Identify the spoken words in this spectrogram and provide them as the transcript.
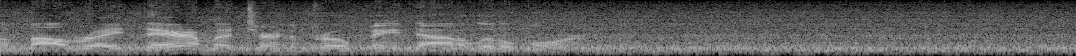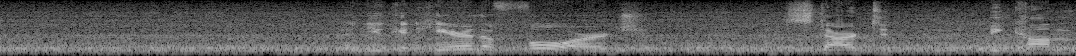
I'm about right there. I'm going to turn the propane down a little more. And you can hear the forge start to become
